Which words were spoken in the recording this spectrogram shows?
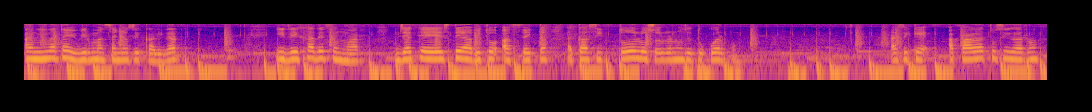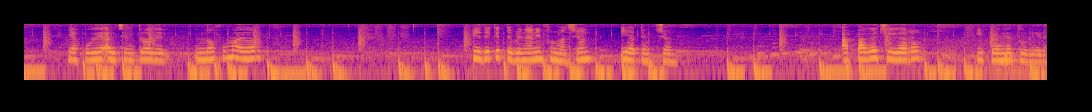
Anímate a vivir más años de calidad y deja de fumar, ya que este hábito afecta a casi todos los órganos de tu cuerpo. Así que apaga tu cigarro y acude al centro del no fumador. Pide que te brindan información y atención. Apaga el cigarro y prende tu vida.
